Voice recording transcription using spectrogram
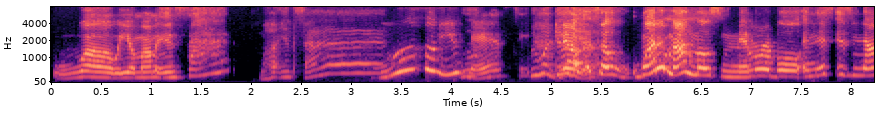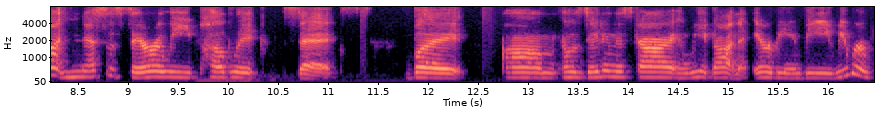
Whoa, your mama inside? Well, inside. Woo, you nasty. We would do No, this. so one of my most memorable, and this is not necessarily public sex, but um, I was dating this guy and we had gotten an Airbnb. We were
